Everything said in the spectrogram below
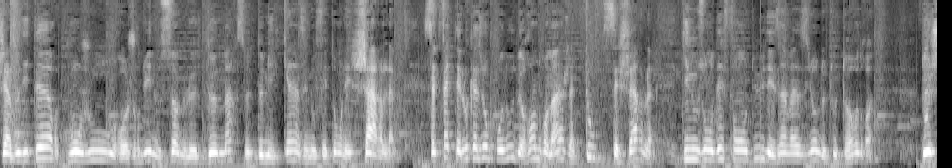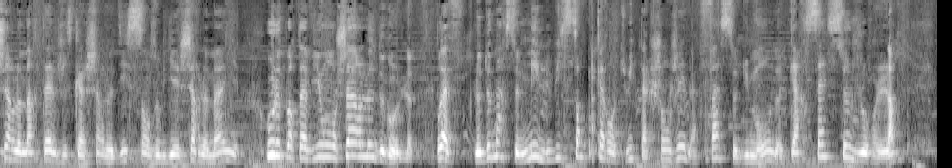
Chers auditeurs, bonjour. Aujourd'hui, nous sommes le 2 mars 2015 et nous fêtons les Charles. Cette fête est l'occasion pour nous de rendre hommage à tous ces Charles qui nous ont défendu des invasions de tout ordre, de Charles Martel jusqu'à Charles X, sans oublier Charlemagne ou le porte-avions Charles de Gaulle. Bref, le 2 mars 1848 a changé la face du monde car c'est ce jour-là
